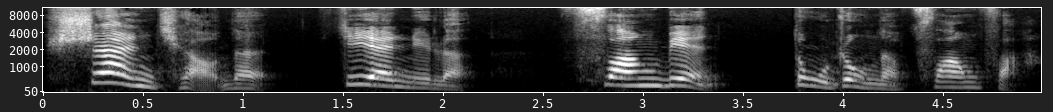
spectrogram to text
善巧的建立了方便度众的方法。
